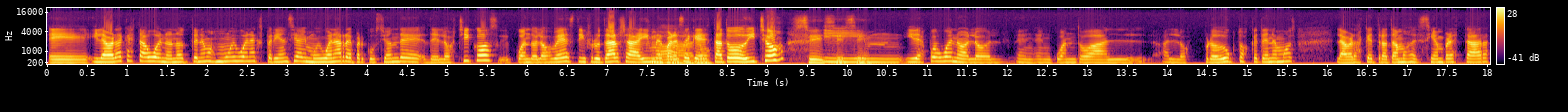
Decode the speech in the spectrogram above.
Eh, y la verdad que está bueno, no tenemos muy buena experiencia y muy buena repercusión de, de los chicos. Cuando los ves disfrutar, ya ahí me parece que está todo dicho. Sí, y, sí, sí. Y después, bueno, lo- en, en cuanto al, a los productos que tenemos, la verdad es que tratamos de siempre estar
